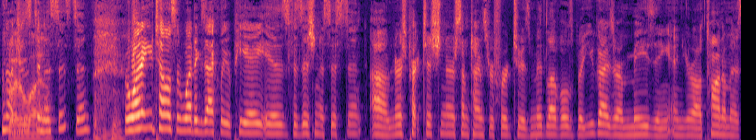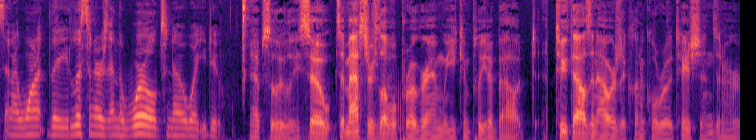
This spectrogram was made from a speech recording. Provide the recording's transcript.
not just an assistant. but why don't you tell us what exactly a PA is? Physician assistant, uh, nurse practitioner, sometimes referred to as mid levels. But you guys are amazing and you're autonomous, and I want the listeners and the world to know what you do. Absolutely. So it's a master's level program. We complete about 2,000 hours of clinical rotations, and our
